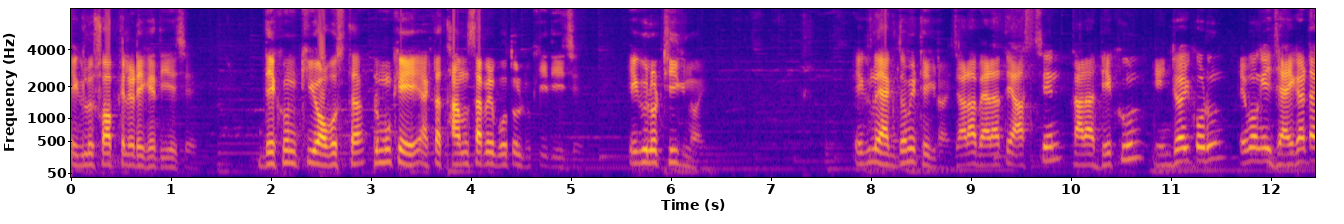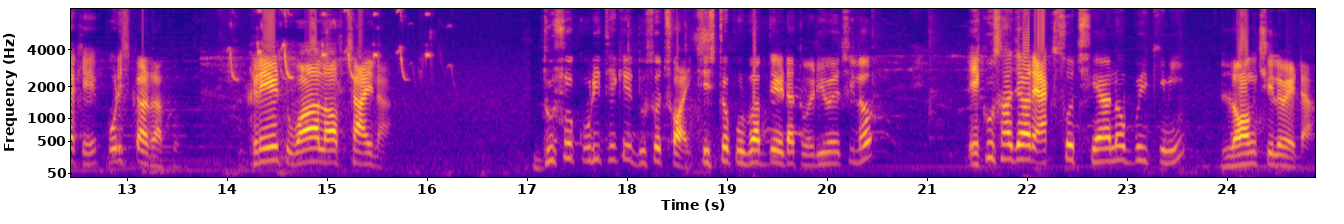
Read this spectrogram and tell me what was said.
এগুলো সব ফেলে রেখে দিয়েছে। দেখুন কি অবস্থা। মুখে একটা থামস আপের বোতল ঢুকিয়ে দিয়েছে। এগুলো ঠিক নয়। এগুলো একদমই ঠিক নয়। যারা বেড়াতে আসছেন, তারা দেখুন এনজয় করুন এবং এই জায়গাটাকে পরিষ্কার রাখুন। গ্রেট ওয়াল অফ চায়না দুশো কুড়ি থেকে দুশো ছয় খ্রিস্টপূর্বাব্দে এটা তৈরি হয়েছিল। একুশ হাজার একশো ছিয়ানব্বই কিমি লং ছিল এটা।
